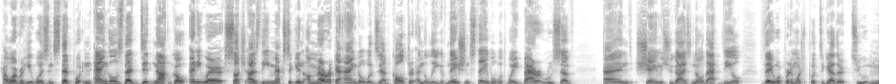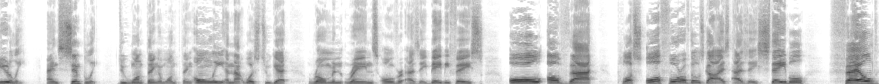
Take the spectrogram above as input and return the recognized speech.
However, he was instead put in angles that did not go anywhere, such as the Mexican America angle with Zeb Colter and the League of Nations stable with Wade Barrett, Rusev, and Sheamus. You guys know that deal. They were pretty much put together to merely and simply do one thing and one thing only, and that was to get Roman Reigns over as a babyface. All of that, plus all four of those guys as a stable, failed,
